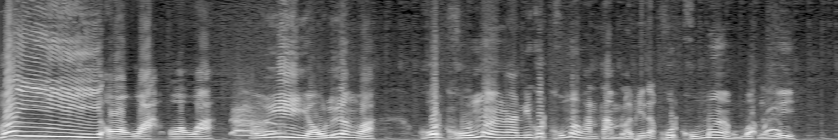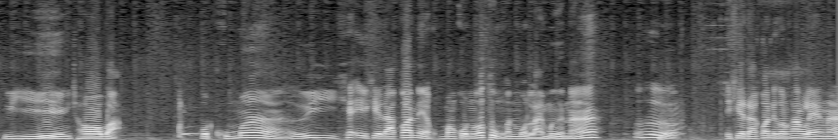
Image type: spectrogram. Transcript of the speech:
เฮ้ย ออกว่ะ ออกว่ะ เฮ้ย เอาเรื่องว่ะ โคตรคุ้มอะงานนี้โคตรคุ้มอะพันสามร้อยเพชรอะโคตรคุ้มอะผมบอกเลยอียังชอบอะโคตรคุ้มอะเอ้ย แค่เอเคดาก้อนเนี่ย บางคนเขาสุ่มกันหมดหลายหมื่นนะ เออเอเคดาก้อนนี่ค่อนข้างแรงนะ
